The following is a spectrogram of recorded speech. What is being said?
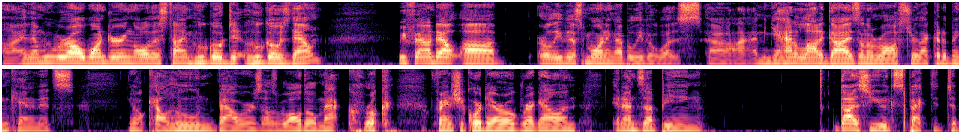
Uh, and then we were all wondering all this time who go di- who goes down. We found out uh, early this morning, I believe it was. Uh, I mean, you had a lot of guys on the roster that could have been candidates. You know, Calhoun, Bauers, Oswaldo, Matt Crook, Franchy Cordero, Greg Allen. It ends up being guys who you expected to,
